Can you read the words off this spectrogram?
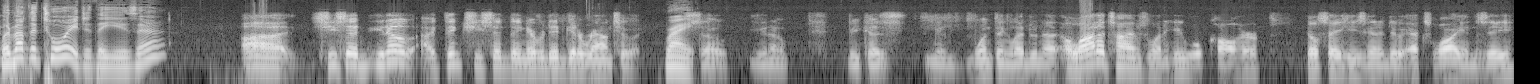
What about the toy? Did they use it? Uh, she said, you know, I think she said they never did get around to it. Right. So, you know, because you know, one thing led to another. A lot of times when he will call her, he'll say he's going to do X, Y, and Z.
